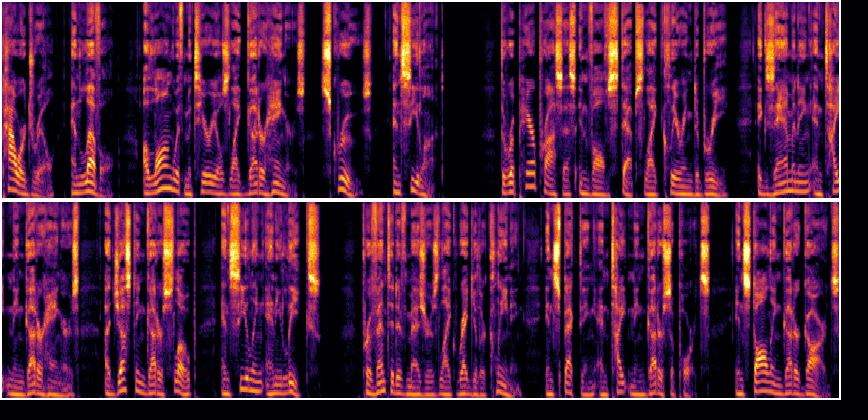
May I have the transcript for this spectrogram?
power drill, and level, along with materials like gutter hangers, screws, and sealant. The repair process involves steps like clearing debris, examining and tightening gutter hangers, adjusting gutter slope, and sealing any leaks. Preventative measures like regular cleaning, inspecting and tightening gutter supports, installing gutter guards,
